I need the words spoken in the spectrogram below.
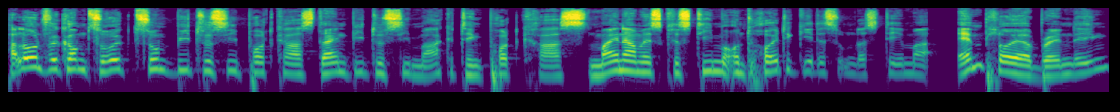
Hallo und willkommen zurück zum B2C Podcast, dein B2C Marketing Podcast. Mein Name ist Christine und heute geht es um das Thema Employer Branding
